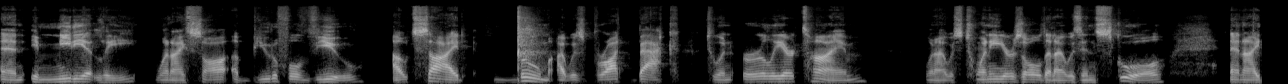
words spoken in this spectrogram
and immediately, when I saw a beautiful view outside, boom, I was brought back to an earlier time when I was 20 years old and I was in school. And I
